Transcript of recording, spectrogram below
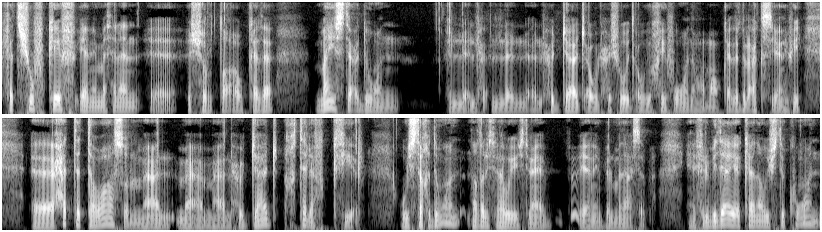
فتشوف كيف يعني مثلا آه، الشرطة أو كذا ما يستعدون ال- ال- ال- الحجاج أو الحشود أو يخيفونهم أو كذا بالعكس يعني في آه، حتى التواصل مع مع مع الحجاج اختلف كثير ويستخدمون نظرية الهوية الاجتماعية يعني بالمناسبة يعني في البداية كانوا يشتكون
